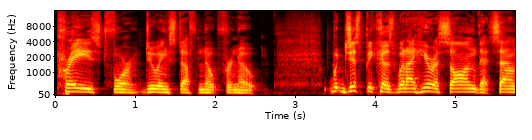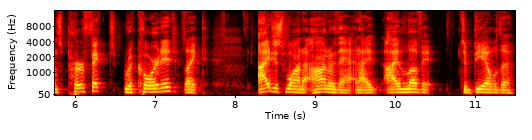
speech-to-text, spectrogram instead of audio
praised for doing stuff note for note. Just because when I hear a song that sounds perfect recorded, like I just want to honor that and I, I love it to be able to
